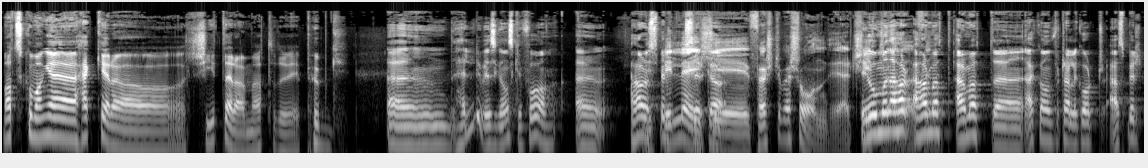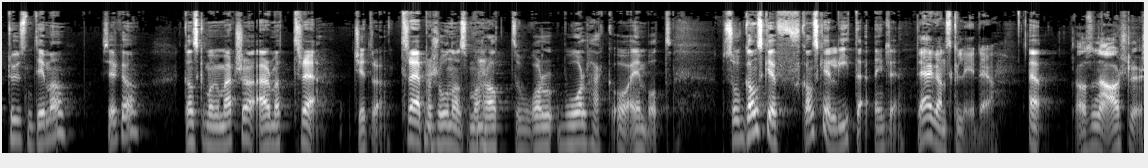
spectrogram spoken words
Mats, hvor mange hackere og cheatere møter du i PubG? Uh, heldigvis ganske få. Uh, de spiller ikke i førsteversjonen, de der Jo, men jeg har, jeg har møtt, jeg, har møtt uh, jeg kan fortelle kort. Jeg har spilt 1000 timer, cirka. Ganske mange matcher. Jeg har møtt tre cheatere. Tre personer som har mm. hatt wall, wallhack og aimbot. Så ganske, ganske, lite, egentlig. Det er ganske lite, ja. ja. Og sånn avslør,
